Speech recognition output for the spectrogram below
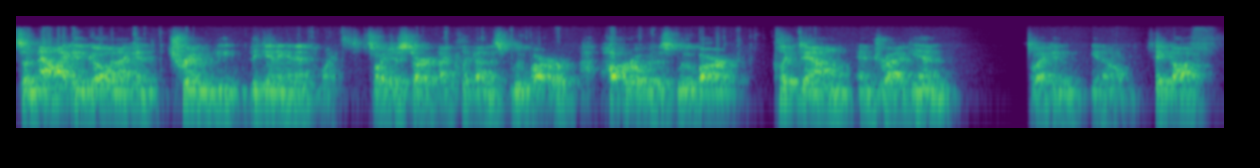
So now I can go and I can trim the beginning and end points. So I just start, I click on this blue bar or hover over this blue bar, click down and drag in. So I can, you know, take off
